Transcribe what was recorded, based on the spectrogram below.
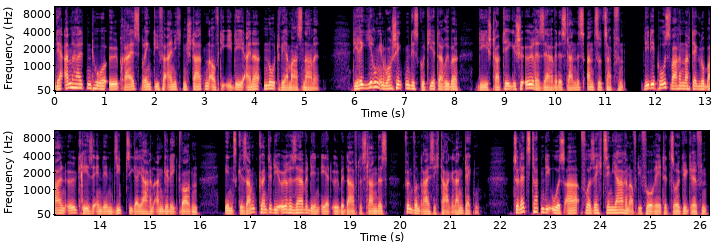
Der anhaltend hohe Ölpreis bringt die Vereinigten Staaten auf die Idee einer Notwehrmaßnahme. Die Regierung in Washington diskutiert darüber, die strategische Ölreserve des Landes anzuzapfen. Die Depots waren nach der globalen Ölkrise in den 70er Jahren angelegt worden. Insgesamt könnte die Ölreserve den Erdölbedarf des Landes 35 Tage lang decken. Zuletzt hatten die USA vor 16 Jahren auf die Vorräte zurückgegriffen.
